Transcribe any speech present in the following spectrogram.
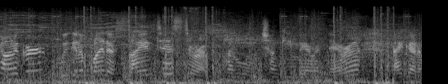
When we gonna find a scientist or a puddle of chunky marinara. I got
